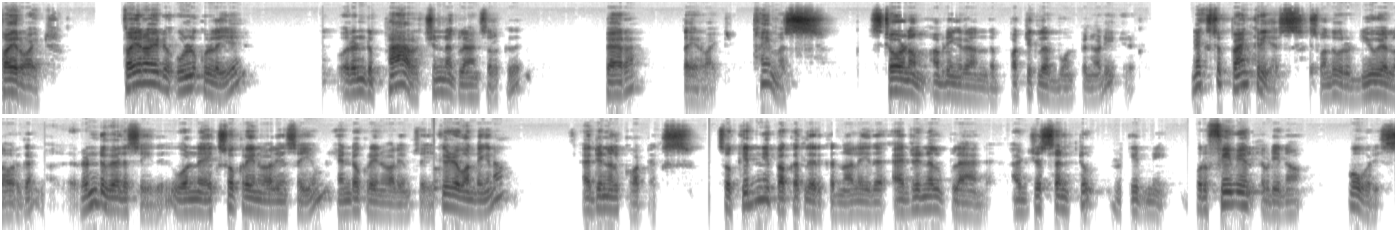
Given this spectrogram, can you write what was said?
தைராய்டு தைராய்டு உள்ளுக்குள்ளேயே ரெண்டு பேர் சின்ன கிளாண்ட்ஸ் இருக்குது பேரா தைராய்டு தைமஸ் ஸ்டோர்னம் அப்படிங்கிற அந்த பர்டிகுலர் போன் பின்னாடி இருக்கு. நெக்ஸ்ட் பேங்க்ரியஸ் வந்து ஒரு டியூயல் ஆர்கன் ரெண்டு வேலை செய்யுது. ஒன்று எக்ஸோக்ரைன் வேலையும் செய்யும் எண்டோக்ரைன் வேலையும் செய்யும். கீழே வந்தீங்கன்னா அடினல் கார்டெக்ஸ் ஸோ கிட்னி பக்கத்தில் இருக்கிறதுனால இதை adrenal gland adjacent to kidney ஒரு ஃபீமேல் அப்படின்னா ஓவரிஸ்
